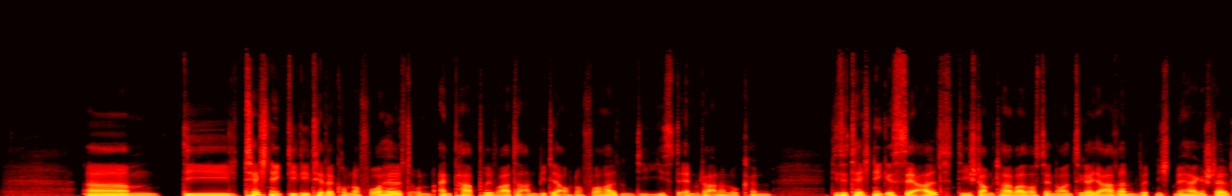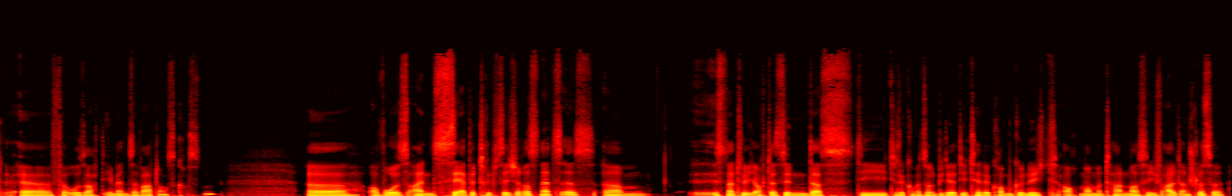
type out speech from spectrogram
Ähm, die Technik, die die Telekom noch vorhält und ein paar private Anbieter auch noch vorhalten, die ISDN oder analog können, diese Technik ist sehr alt, die stammt teilweise aus den 90er Jahren, wird nicht mehr hergestellt, äh, verursacht immense Wartungskosten. Äh, obwohl es ein sehr betriebssicheres Netz ist, ähm, ist natürlich auch der Sinn, dass die Telekommunikationsanbieter, die Telekom kündigt auch momentan massiv Altanschlüsse.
